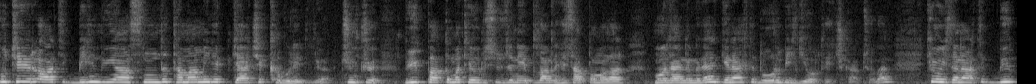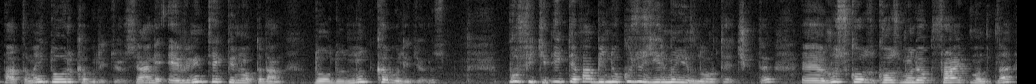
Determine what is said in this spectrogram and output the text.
Bu teori artık bilim dünyasında tamamıyla gerçek kabul ediliyor. Çünkü büyük patlama teorisi üzerine yapılan hesaplamalar, modellemeler genellikle doğru bilgi ortaya çıkartıyorlar. Ki o yüzden artık büyük patlamayı doğru kabul ediyoruz. Yani evrenin tek bir noktadan doğduğunu kabul ediyoruz. Bu fikir ilk defa 1920 yılında ortaya çıktı. Ee, Rus koz, kozmolog Friedman'la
